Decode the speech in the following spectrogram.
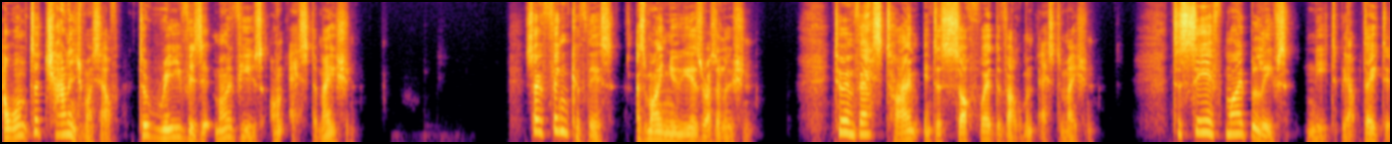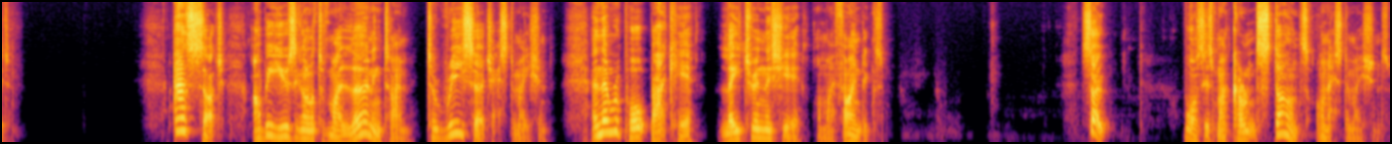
I want to challenge myself to revisit my views on estimation. So think of this as my New Year's resolution to invest time into software development estimation to see if my beliefs need to be updated. As such, I'll be using a lot of my learning time to research estimation and then report back here later in this year on my findings. So, what is my current stance on estimations?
